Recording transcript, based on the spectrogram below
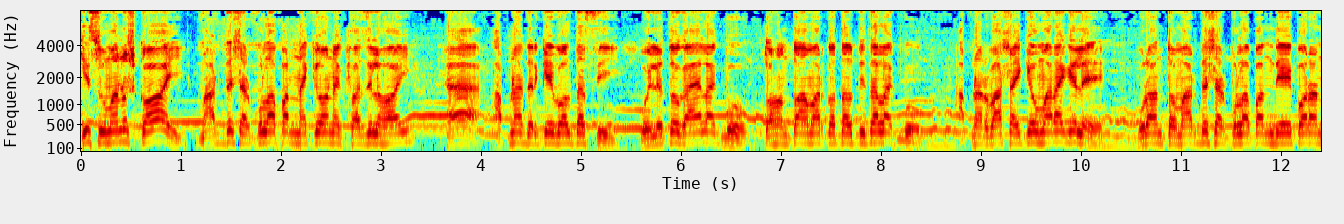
কিছু মানুষ কয় মারদেশার পোলাপান নাকি অনেক ফাজিল হয়? হ্যাঁ আপনাদেরকেই বলতাছি, কইলে তো গায়ে লাগবো, তখন তো আমার কথাও তিতা লাগবো। আপনার বাসায় কেউ মারা গেলে, পুরান তো মারদেশার পোলাপান দিয়েই পরান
